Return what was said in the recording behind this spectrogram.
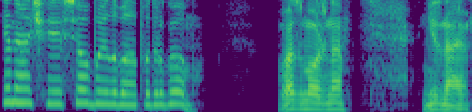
«Иначе все было бы по-другому». «Возможно. Не знаю.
